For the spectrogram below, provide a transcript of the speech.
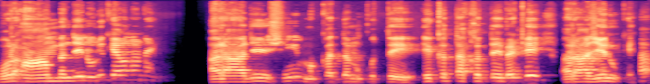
ਔਰ ਆਮ ਬੰਦੇ ਨੂੰ ਨਹੀਂ ਕਿਹਾ ਉਹਨਾਂ ਨੇ, ਰਾਜੇ ਸ਼ੀ ਮੁਕੱਦਮ ਕੁੱਤੇ, ਇੱਕ ਤਖਤ ਤੇ ਬੈਠੇ ਰਾਜੇ ਨੂੰ ਕਿਹਾ,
